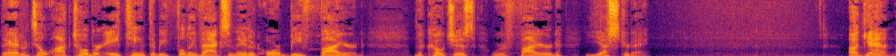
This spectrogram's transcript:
they had until October 18th to be fully vaccinated or be fired. The coaches were fired yesterday. Again,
